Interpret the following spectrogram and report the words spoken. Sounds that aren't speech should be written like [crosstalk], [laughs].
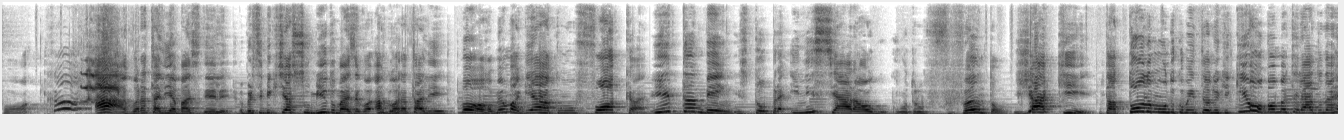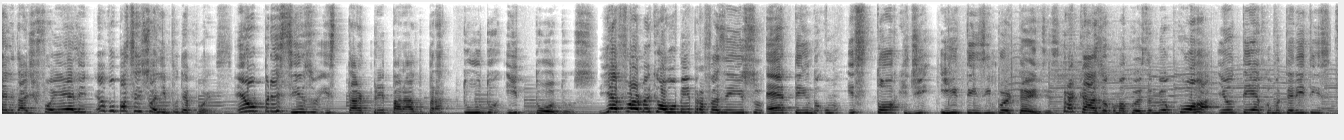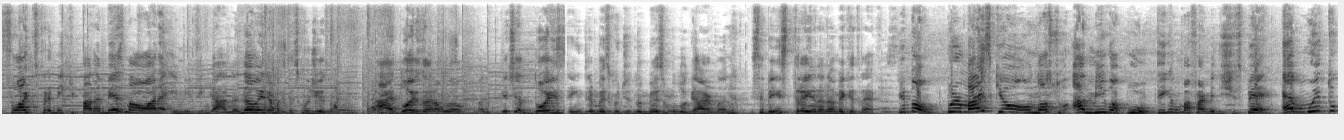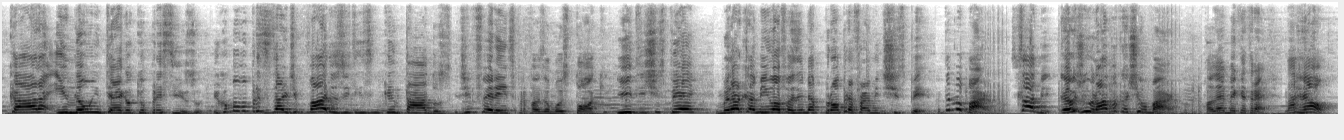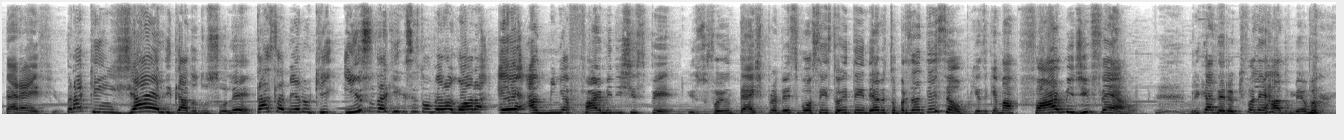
Foca? Ah, agora tá ali a base dele. Eu percebi que tinha sumido, mas agora, agora tá ali. Bom, arrumei uma guerra com o Foca. E também estou para iniciar algo contra o Phantom, já que tá todo mundo comentando que quem roubou meu telhado na realidade foi ele. Eu vou passar isso ali por depois. Eu preciso estar preparado para tudo e todos. E a forma que eu arrumei para fazer isso é tendo um estoque de itens importantes. Para caso alguma coisa me ocorra, eu tenha como ter itens fortes para me equipar na mesma hora e me vingar. Não, não ele é uma que tá escondido escondido. Ah, é dois, não era um não. Mano, porque tinha dois Enderman escondidos no mesmo lugar, mano. Isso é bem estranho, né, não, Mequetref? E bom, por mais que o, o, nosso amigo Apu tenha uma farm de XP, é muito cara e não entrega o que eu preciso. E como eu vou precisar de vários itens encantados diferentes para fazer o meu estoque e de XP, o melhor caminho é fazer minha própria farm de XP. Cadê meu barco? Sabe, eu jurava que eu tinha um barco. Qual é, Mequetref? Na real, pera aí, filho. Para quem já é ligado do Solê, tá sabendo que isso daqui que vocês estão vendo agora é a minha farm de XP. Isso foi um teste para ver se vocês estão entendendo. Estou prestando atenção, porque isso aqui é uma farm de ferro. Brincadeira, eu que falei errado mesmo. [laughs]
